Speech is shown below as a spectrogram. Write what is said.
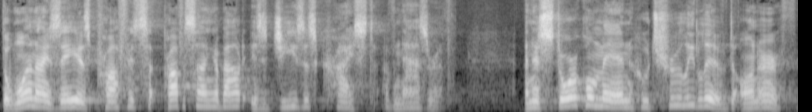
The one Isaiah is prophesying about is Jesus Christ of Nazareth, an historical man who truly lived on earth.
